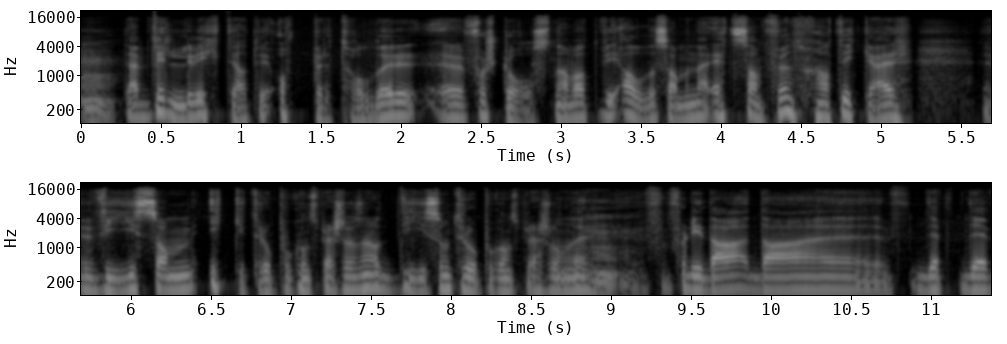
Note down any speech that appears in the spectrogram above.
Mm. Det er veldig viktig at vi opprettholder eh, forståelsen av at vi alle sammen er ett samfunn. At det ikke er vi som ikke tror på konspirasjoner, og de som tror på konspirasjoner. Mm. Fordi da, da det, det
